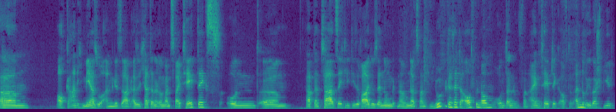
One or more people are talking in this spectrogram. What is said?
ähm, auch gar nicht mehr so angesagt. Also ich hatte dann irgendwann zwei Tape-Decks und ähm, habe dann tatsächlich diese Radiosendung mit einer 120-Minuten-Kassette aufgenommen und dann von einem Tape-Deck auf das andere überspielt,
